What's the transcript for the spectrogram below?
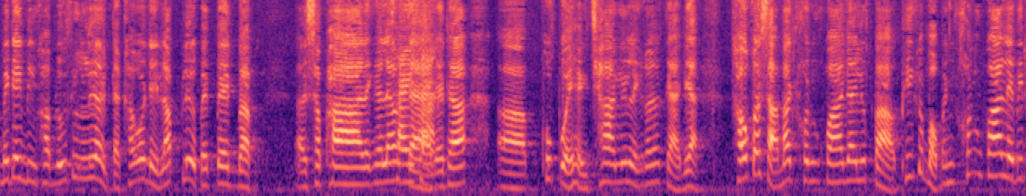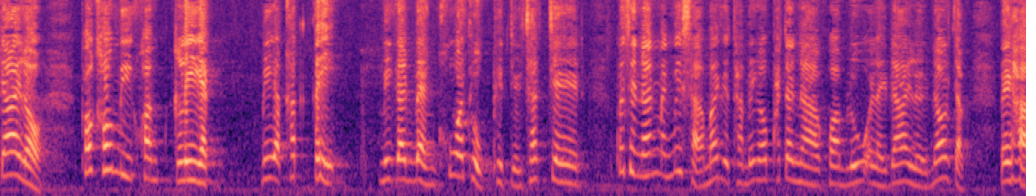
ไม่ได้มีความรู้ทุกเรื่อง แต่เขาก็ได้รับเลือกไปเป็นแบบเอ่อสภาอะไรก็แล้วใช่แต่ค่ะ นะคะเอ่อผู้ป่วยแห่งชาติหรืออะไรก็แล้วแต่เนี่ยเขาก็สามารถค้นคว้าได้หรือเปล่า พี่ก็บอกมันค้นคว้าเลยไม่ได้หรอกเพราะเขามีความเกลียดมีอคติ มีการแบ่งขั้วถูกผิดอย่างชัดเจน เพราะฉะนั้นมันไม่สามารถจะทำให้เขาพัฒนาความรู้อะไรได้เลย นอกจากไปหา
